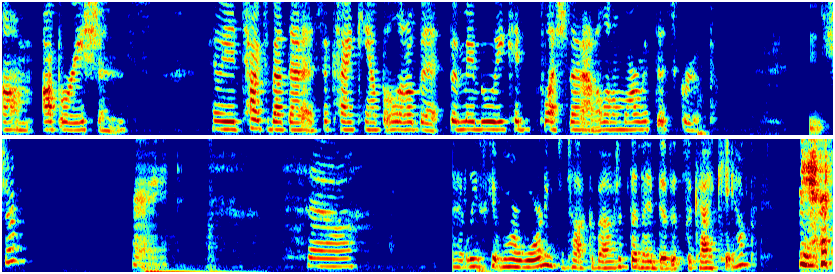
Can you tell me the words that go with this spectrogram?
um, operations? we had talked about that at Sakai Camp a little bit, but maybe we could flesh that out a little more with this group. Sure. All right. So I at least get more warning to talk about it than I did at Sakai Camp. Yeah.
